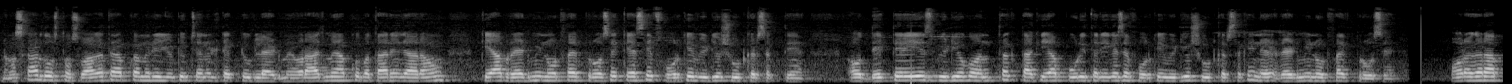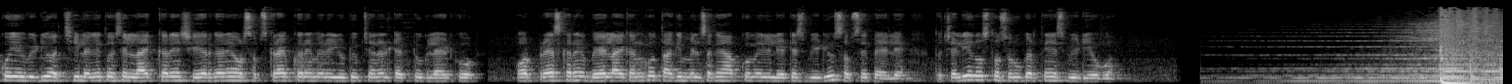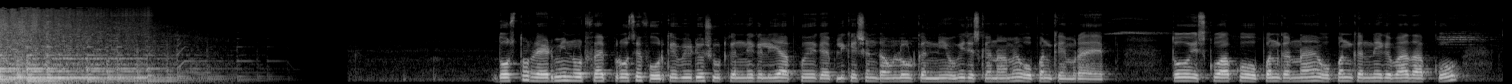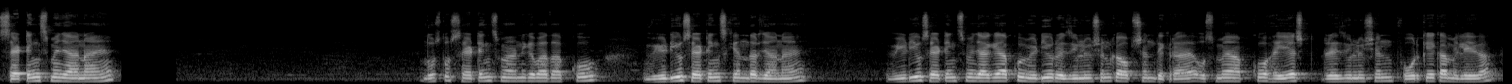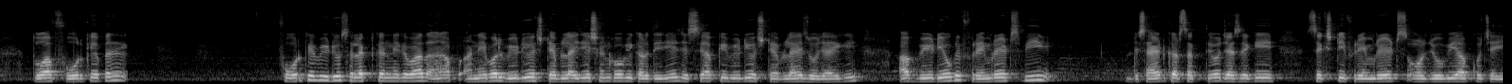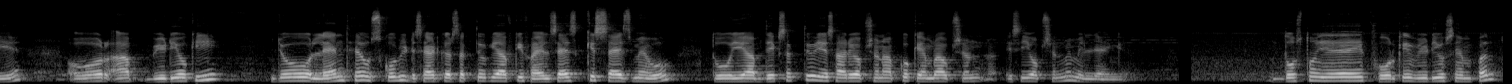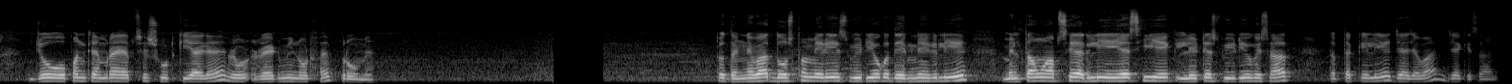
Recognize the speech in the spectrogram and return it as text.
नमस्कार दोस्तों, स्वागत है आपका मेरे YouTube channel tech to glide में। और आज मैं आपको बताने जा रहा हूँ कि आप Redmi Note 5 Pro से कैसे 4K वीडियो शूट कर सकते हैं। और देखते रहिए इस वीडियो को अंत तक ताकि आप पूरी तरीके से 4K वीडियो शूट कर सकें Redmi Note 5 Pro से। और अगर आपको ये वीडियो अच्छी लगे तो इसे लाइक करें शेयर करें और सब्सक्राइब करें मेरे YouTube channel tech to glide को। और प्रेस करें बेल आइकन को ताकि मिल सके आपको मेरी लेटेस्ट वीडियो सबसे पहले। तो चलिए दोस्तों, शुरू करते हैं इस वीडियो को। दोस्तों, Redmi Note 5 Pro से 4K वीडियो शूट करने के लिए आपको एक एप्लीकेशन डाउनलोड करनी होगी, जिसका नाम है ओपन कैमरा ऐप तो इसको आपको ओपन करना है। ओपन करने के बाद आपको सेटिंग्स में जाना है। दोस्तों सेटिंग्स में आने के बाद आपको वीडियो सेटिंग्स के अंदर जाना है। वीडियो सेटिंग्स में जाके आपको वीडियो रेजोल्यूशन का ऑप्शन दिख रहा है। उसमें आपको हाईएस्ट रेजोल्यूशन 4K का मिलेगा। तो आप 4K पे 4K वीडियो सेलेक्ट करने के बाद आप अनेबल वीडियो स्टेबलाइजेशन को भी कर दीजिए, जिससे आपकी वीडियो स्टेबलाइज हो जाएगी। आप वीडियो के फ्रेम रेट्स भी डिसाइड कर सकते हो, जैसे कि 60 फ्रेम रेट्स और जो भी आपको चाहिए। और आप वीडियो की जो लेंथ है, उसको भी डिसाइड कर सकते हो कि आपकी फ़ाइल साइज़ किस साइज़ में हो। तो ये आप देख सकते हो, ये सारे ऑप्शन आपको कैमरा ऑप्शन इसी ऑप्शन में मिल जाएँगे। दोस्तों, ये है एक 4K वीडियो सैंपल जो ओपन कैमरा ऐप से शूट किया गया है रेडमी नोट फाइव प्रो में। तो धन्यवाद दोस्तों मेरी इस वीडियो को देखने के लिए। मिलता हूँ आपसे अगली ऐसी एक लेटेस्ट वीडियो के साथ। तब तक के लिए जय जवान, जय किसान।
